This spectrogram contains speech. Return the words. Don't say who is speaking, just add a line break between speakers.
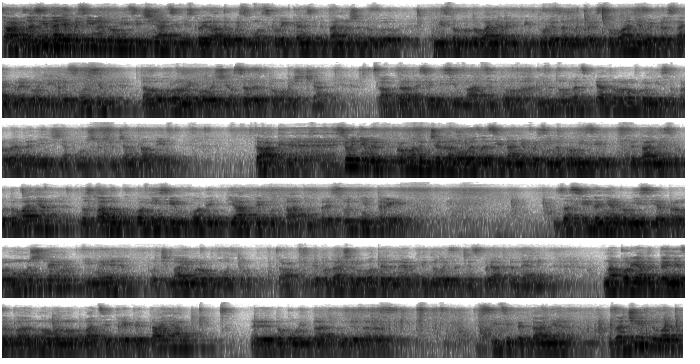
Так, засідання постійної комісії Чинянської міської ради 8 скликання з питань машинного містобудування, архітектури, землекористування, використання природних ресурсів та охорони колишнього середовища. Так, дата сьогодні 17 лютого 25 року, місто проведення, Ічня, площа Шевченка 1. Так, е, сьогодні ми проводимо чергове засідання постійної комісії з питань містобудування. До складу комісії входить 5 депутатів, присутні 3. Засідання комісії правомочним і ми починаємо роботу. Так, для подальшої роботи необхідно визначити з порядку денним. На порядок денний заплановано 23 питання. Е, Доповідач буде зараз всі ці питання зачитувати,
